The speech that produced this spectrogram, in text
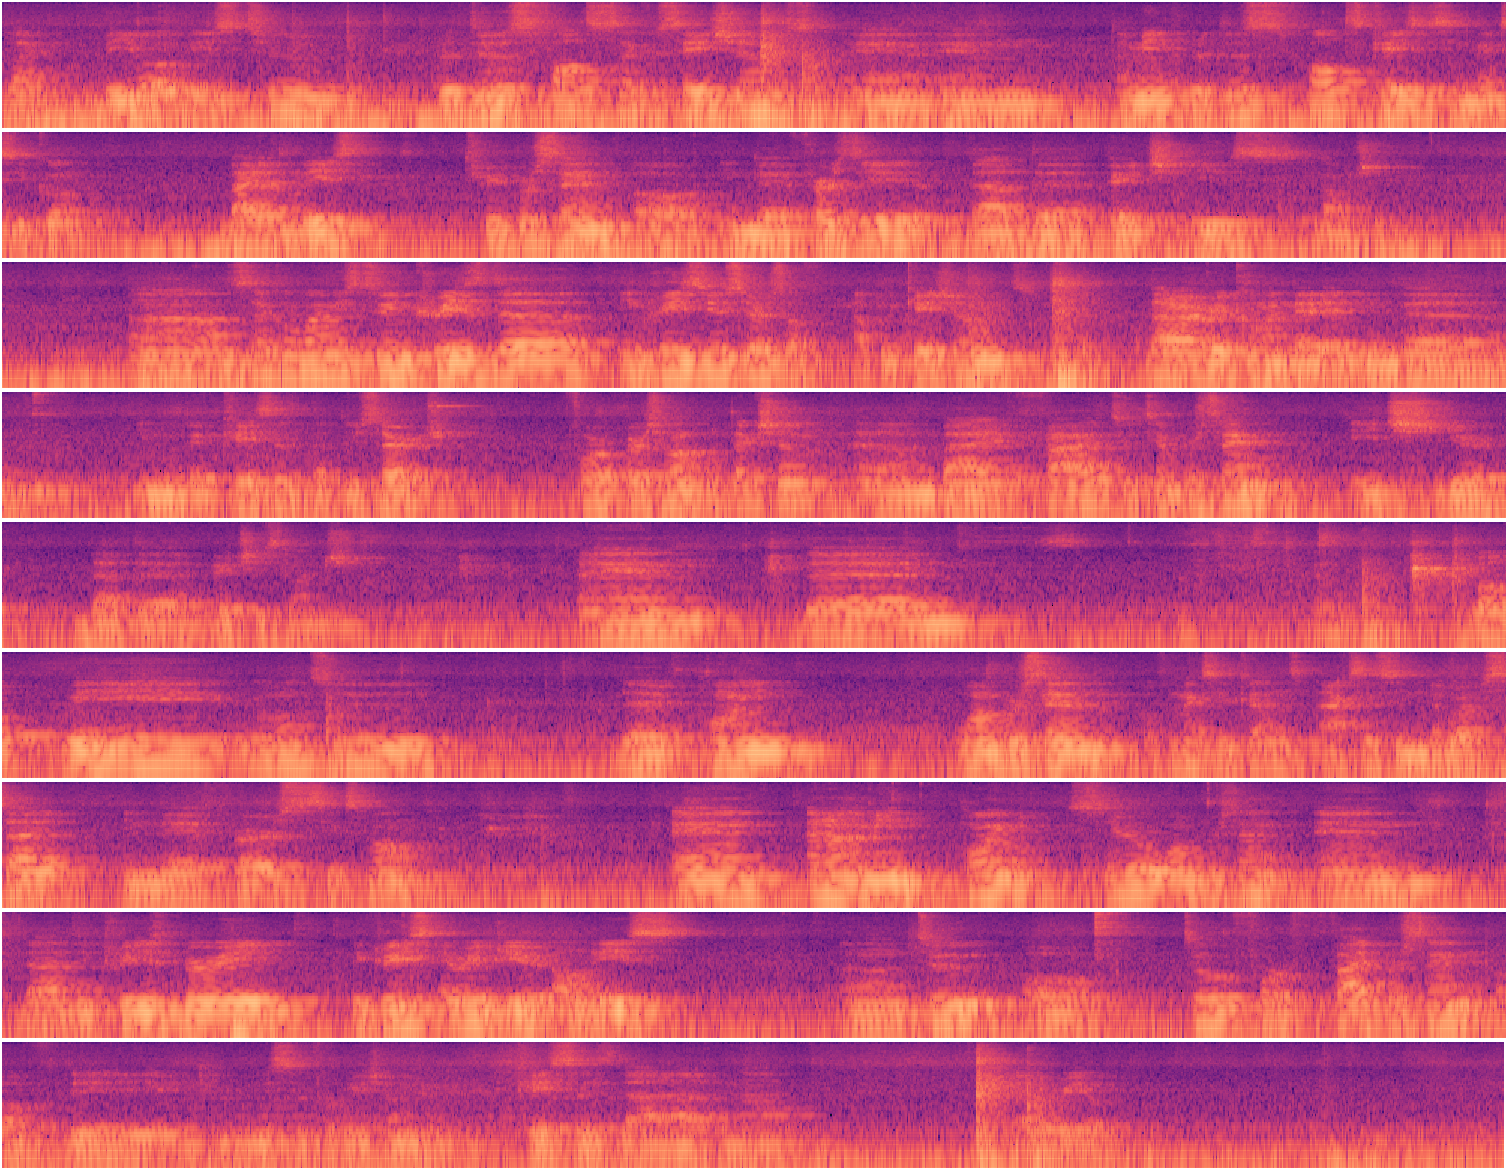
like bio is to reduce false accusations and, and I mean reduce false cases in Mexico by at least three percent in the first year that the page is launched. Uh, the second one is to increase the increase users of applications that are recommended in the in the cases that you search for personal protection um, by five to ten percent each year that the page is launched. And the well, we we want to the point one percent of Mexicans accessing the website in the first six months. and, and I mean 0.01 percent, and that decrease very decrease every year at least um, two or two for five percent of the misinformation cases that are not uh, real.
